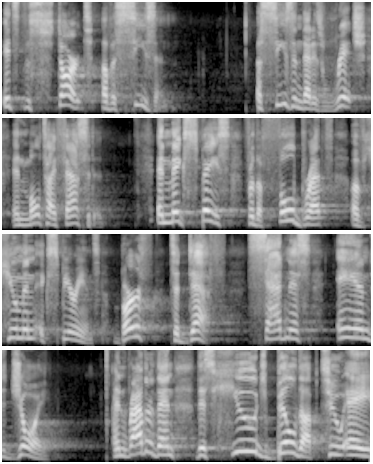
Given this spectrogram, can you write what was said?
it's the start of a season, a season that is rich and multifaceted and make space for the full breadth of human experience birth to death, sadness and joy. And rather than this huge buildup to a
